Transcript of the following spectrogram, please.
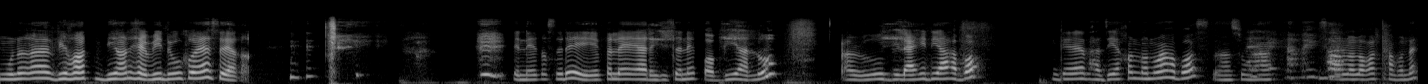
মোৰ নহয় বিহত বিহত হেভি দুখ হৈ আছে আকৌ এনে কৈছে দেই এইফালে এয়া দেখিছেনে কবি আলু আৰু বিলাহী দিয়া হ'ব। এনেকৈ ভাজি এখন বনোৱা হ'ব চুঙা চাউলৰ লগত খাবলৈ।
